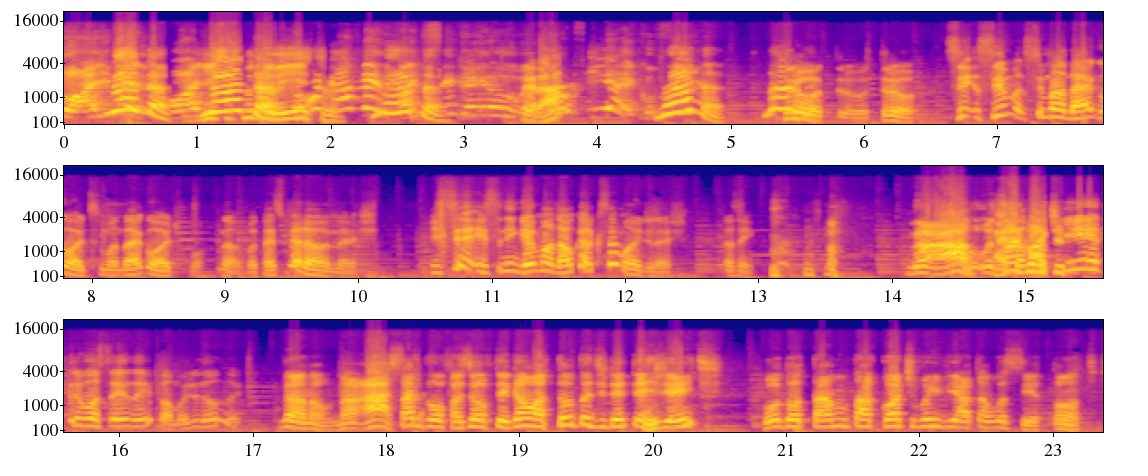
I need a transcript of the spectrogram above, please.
Pode, Nada, pode. Isso, Nada. tudo isso. Colocar, nada. ser ganhou, velho. Será? Confia, é, confia. Nada! True, true, true. Se, se, se mandar é God, se mandar é God, pô. Não, vou estar esperando, né? E se, e se ninguém mandar, eu quero que você mande, né? Assim. Não, ah, sabe aqui tipo, entre vocês aí, pelo amor de Deus, velho. Não, não, não. Ah, sabe o que eu vou fazer? Eu vou pegar uma tanta de detergente, vou dotar num pacote e vou enviar pra você. Tonto.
